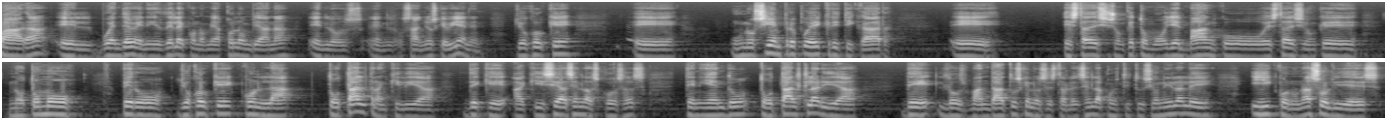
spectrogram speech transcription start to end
para el buen devenir de la economía colombiana en los, en los años que vienen. Yo creo que eh, uno siempre puede criticar eh, esta decisión que tomó y el banco, esta decisión que no tomó, pero yo creo que con la total tranquilidad de que aquí se hacen las cosas teniendo total claridad de los mandatos que nos establecen la Constitución y la ley y con una solidez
